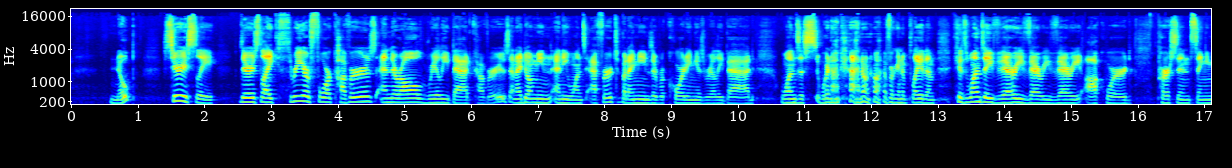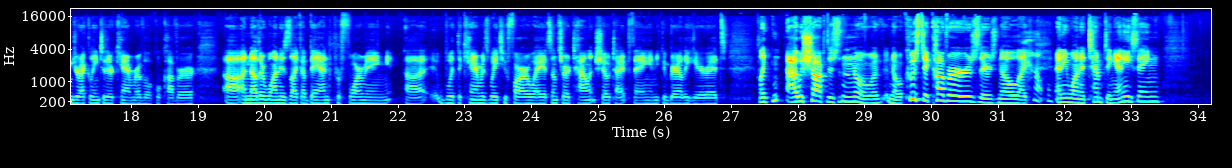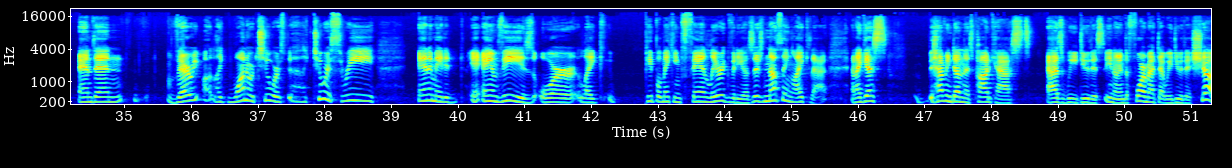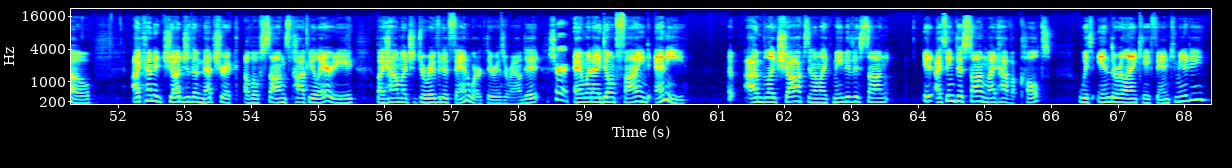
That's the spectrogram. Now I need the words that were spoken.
Nope. Seriously, there's like three or four covers, and they're all really bad covers. And I don't mean anyone's effort, but I mean the recording is really bad. One's a, we're not. I don't know if we're gonna play them because one's a very, very, very awkward person singing directly into their camera vocal cover. Uh, another one is like a band performing uh, with the cameras way too far away. It's some sort of talent show type thing, and you can barely hear it. Like I was shocked. There's no no acoustic covers. There's no like How? anyone attempting anything. And then very uh, like one or two or th- like two or three animated A- AMVs or like people making fan lyric videos. There's nothing like that. And I guess having done this podcast as we do this, you know, in the format that we do this show, I kind of judge the metric of a song's popularity by how much derivative fan work there is around it. Sure. And when I don't find any, I'm like shocked and I'm like, maybe this song, it, I think this song might have a cult within the Relient K fan community,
